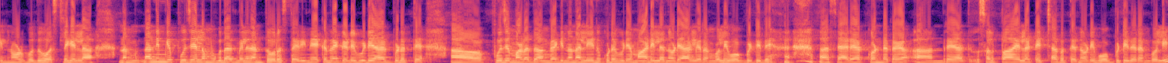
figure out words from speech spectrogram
ಇಲ್ಲಿ ನೋಡ್ಬೋದು ಹೊಸ್ಲಿಗೆಲ್ಲ ನಮ್, ನಾನು ನಿಮಗೆ ಪೂಜೆ ಎಲ್ಲ ಮುಗ್ದಾದ್ಮೇಲೆ ನಾನು ತೋರಿಸ್ತಾ ಇದ್ದೀನಿ. ಯಾಕಂದ್ರೆ ಗಡಿಬಿಡಿ ಆಗ್ಬಿಡುತ್ತೆ. ಪೂಜೆ ಮಾಡೋದು. ಹಂಗಾಗಿ ನಾನು ಅಲ್ಲಿ ಏನು ಕೂಡ ವಿಡಿಯೋ ಮಾಡಿಲ್ಲ ನೋಡಿ. ಆಗ್ಲೇ ರಂಗೋಲಿ ಹೋಗ್ಬಿಟ್ಟಿದೆ. ಸ್ಯಾರಿ ಹಾಕೊಂಡಾಗ ಅಂದ್ರೆ ಅದು ಸ್ವಲ್ಪ ಎಲ್ಲ ಟಚ್ ಆಗುತ್ತೆ ನೋಡಿ. ಹೋಗ್ಬಿಟ್ಟಿದೆ ರಂಗೋಲಿ.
